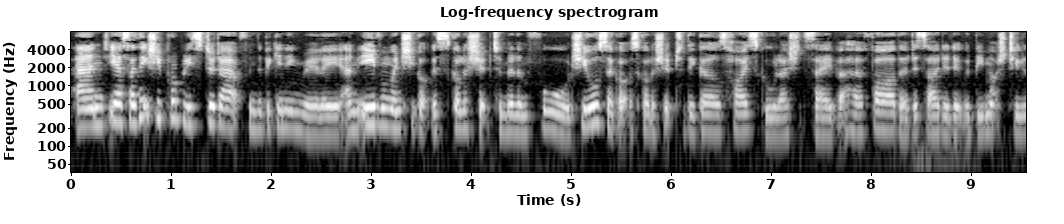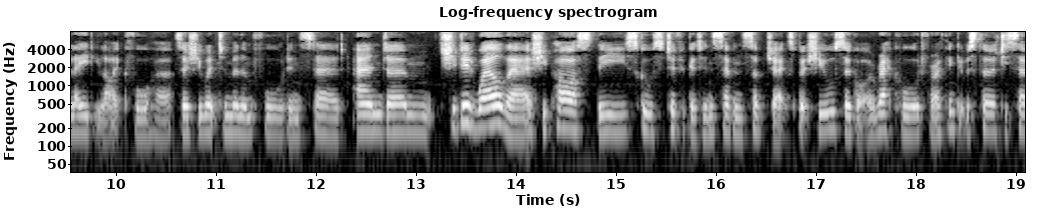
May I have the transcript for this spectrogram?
And yes, I think she probably stood out from the beginning, really. And even when she got this scholarship to Milham Ford, she also got a scholarship to the girls' high school, I should say, but her father decided it would be much too ladylike for her, so she went to Milham Ford instead. And um, she did well there. She passed the school certificate in seven subjects, but she also got a record for, I think it was 37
